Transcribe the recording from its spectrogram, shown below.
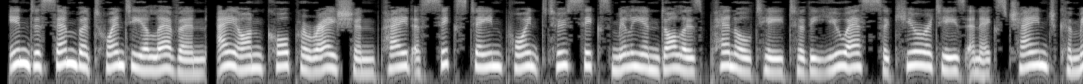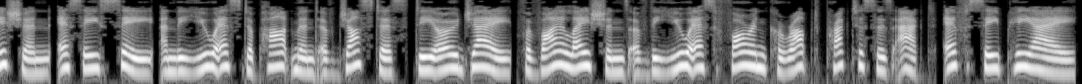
In December 2011, Aon Corporation paid a $16.26 million penalty to the U.S. Securities and Exchange Commission and the U.S. Department of Justice for violations of the U.S. Foreign Corrupt Practices Act FCPA.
